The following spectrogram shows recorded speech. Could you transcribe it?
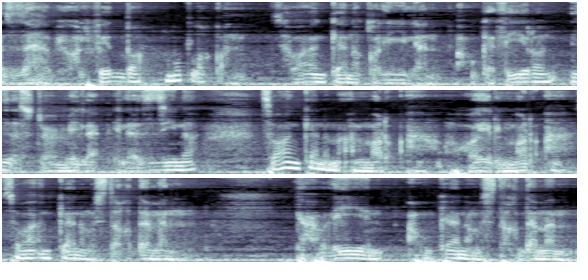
الذهب والفضة مطلقا سواء كان قليلا أو كثيرا إذا استعمل إلى الزينة سواء كان مع المرأة أو غير المرأة سواء كان مستخدما كحلي أو كان مستخدما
